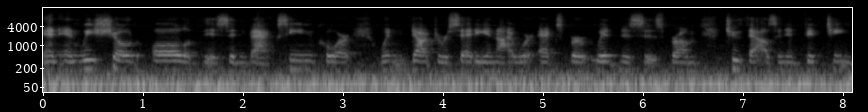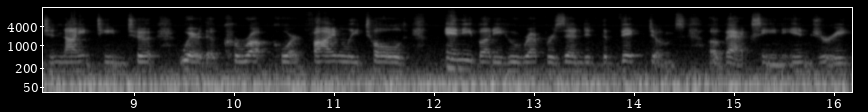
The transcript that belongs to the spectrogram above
And, and we showed all of this in vaccine court when Dr. Rossetti and I were expert witnesses from 2015 to 19 to where the corrupt court finally told anybody who represented the victims of vaccine injury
